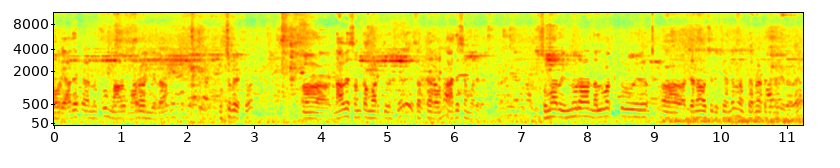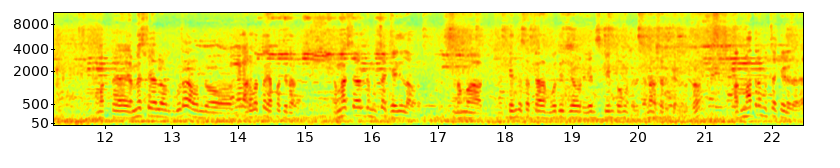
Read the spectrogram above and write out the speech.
ಅವ್ರು ಯಾವುದೇ ಕಾರಣಕ್ಕೂ ಮಾರೋಂಗಿಲ್ಲ. ಮುಚ್ಚಬೇಕು. ನಾವೇ ಸ್ವಂತ ಮಾಡ್ತೀವಿ ಅಂತೇಳಿ ಸರ್ಕಾರವನ್ನು ಆದೇಶ ಮಾಡಿದೆ. ಸುಮಾರು ಇನ್ನೂರ ನಲವತ್ತು ಜನೌಷಧಿ ಕೇಂದ್ರ ನಮ್ಮ ಕರ್ನಾಟಕದಲ್ಲಿದ್ದಾವೆ. ಮತ್ತು ಎಂ ಎಸ್ ಟಿ ಎಲ್ ಅವ್ರದ್ದು ಕೂಡ ಒಂದು ಅರವತ್ತು ಎಪ್ಪತ್ತಿದ್ದಾವೆ ಎಂ ಎಸ್ ಸಿ ಎಲ್ದು ಮುಚ್ಚಕ್ಕೆ ಹೇಳಿಲ್ಲ ಅವರು. ನಮ್ಮ ಕೇಂದ್ರ ಸರ್ಕಾರ ಮೋದಿಜಿ ಅವರು ಏನು ಸ್ಕೀಮ್ ತೊಗೊಂಡಿದ್ದಾರೆ, ಜನ ಔಷಧಿ ಕೇಂದ್ರದ್ದು ಅದು ಮಾತ್ರ ಮುಚ್ಚ ಕೇಳಿದ್ದಾರೆ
